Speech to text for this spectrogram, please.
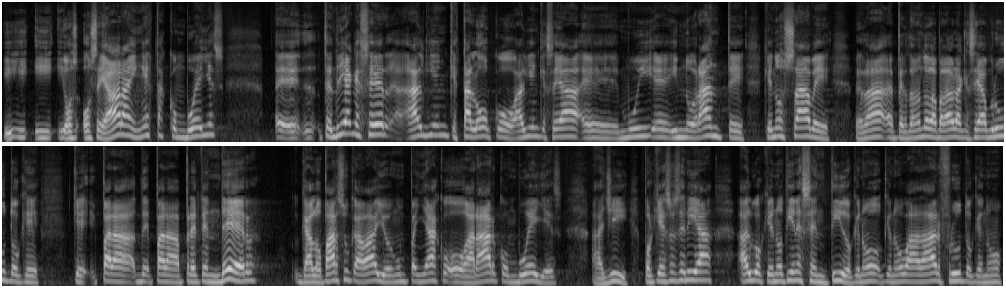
Y, o, se ara en estas conbueyes. Eh, tendría que ser alguien que está loco, alguien que sea eh, muy eh, ignorante, que no sabe, ¿verdad? Perdonando la palabra, que sea bruto, que, que para, para pretender galopar su caballo en un peñasco o arar con bueyes allí, porque eso sería algo que no tiene sentido, que no, que no va a dar fruto, que no,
